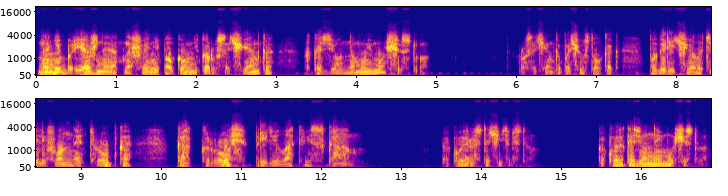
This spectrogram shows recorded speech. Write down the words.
на небрежное отношение полковника Русаченко к казенному имуществу. Русаченко почувствовал, как погорячела телефонная трубка, как кровь прилила к вискам. Какое расточительство? Какое казенное имущество?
